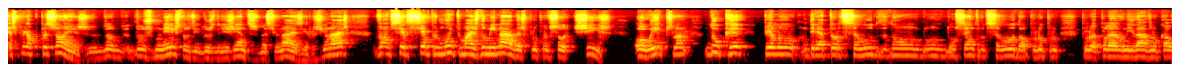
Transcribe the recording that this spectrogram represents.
as preocupações dos ministros e dos dirigentes nacionais e regionais vão ser sempre muito mais dominadas pelo professor X ou Y do que pelo diretor de saúde de um, de um, de um centro de saúde ou pelo, pela, pela, unidade local,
